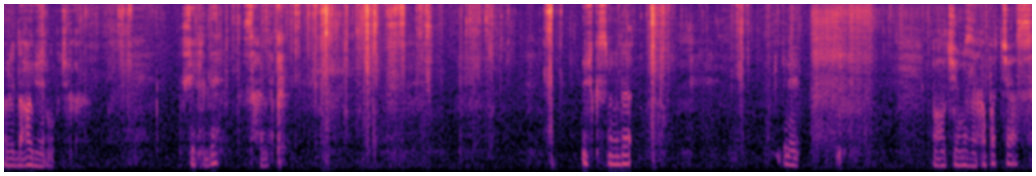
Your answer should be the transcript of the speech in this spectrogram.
böyle daha güzel olacak. Bu şekilde sardık. Üst kısmını da yine balçığımızla kapatacağız.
